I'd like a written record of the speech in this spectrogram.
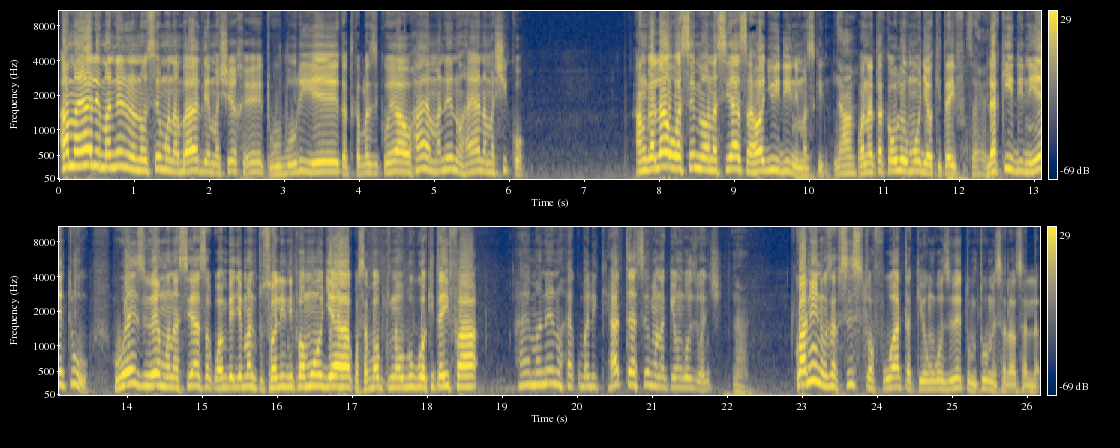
Ama yale maneno yanayosemwa na baadhi ya mashekhe tuhudhurie katika maziko yao haya maneno hayana mashiko angalau waseme wanasiasa hawajui dini maskini. Naam. wanataka ule umoja wa kitaifa. Lakini dini yetu huwezi wewe mwanasiasa kuambia jamani tuswalini pamoja kwa sababu tuna udugu wa kitaifa. Haya maneno hayakubaliki. Hata yasemwa na kiongozi wa nchi. Naam. kwa nini? Kwa sababu sisi twafuata kiongozi wetu mtume sala salam.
